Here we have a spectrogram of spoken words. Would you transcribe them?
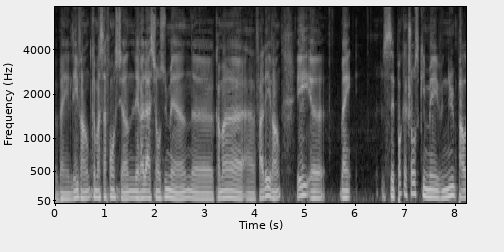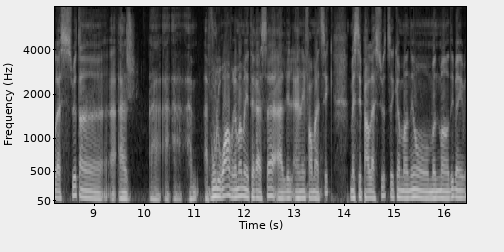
ben, les ventes, comment ça fonctionne, les relations humaines, euh, comment euh, à faire les ventes. Et, euh, ben, c'est pas quelque chose qui m'est venu par la suite en- à, à- à, à- à- à vouloir vraiment m'intéresser à l'informatique, mais c'est par la suite, c'est comme un moment donné, on m'a demandé, ben,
